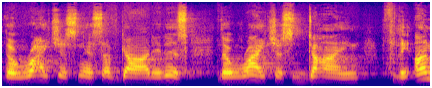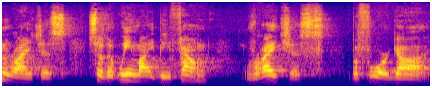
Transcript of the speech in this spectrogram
the righteousness of God. It is the righteous dying for the unrighteous so that we might be found righteous before God.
